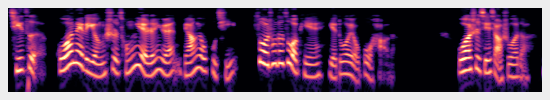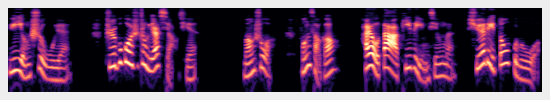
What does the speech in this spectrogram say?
其次，国内的影视从业人员良莠不齐，做出的作品也多有不好的。我是写小说的，与影视无缘，只不过是挣点小钱。王朔、冯小刚，还有大批的影星们，学历都不如我，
